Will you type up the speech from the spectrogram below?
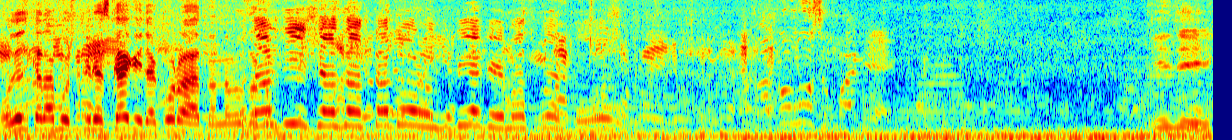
Вот здесь, когда будешь перескакивать, аккуратно. На высоком... Подожди, сейчас за автодором сбегаем, асфальт положим. Иди.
